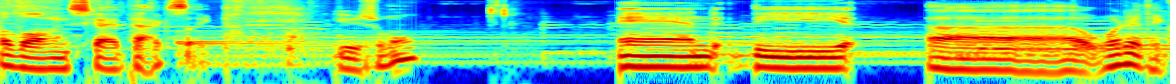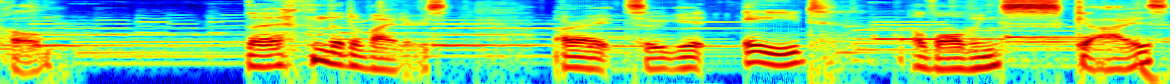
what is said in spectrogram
evolving sky packs like usual and the uh what are they called? The the dividers. All right so we get eight evolving skies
